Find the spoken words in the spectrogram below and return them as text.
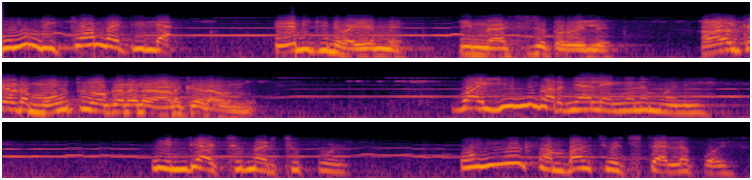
ഒന്നും വിൽക്കാൻ പറ്റില്ല. എനിക്കിനി വയ്യമ്മേ ഈ നശിച്ച തൊഴിൽ. ആൾക്കാരുടെ മുഖത്ത് നോക്കാൻ തന്നെ ആൾക്കാരാവുന്നു. വയ്യെന്ന് പറഞ്ഞാൽ എങ്ങനെ മോനെ? നിന്റെ അച്ഛൻ മരിച്ചപ്പോൾ ഒന്നും സമ്പാദിച്ചു വെച്ചിട്ടല്ല പോയത്.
